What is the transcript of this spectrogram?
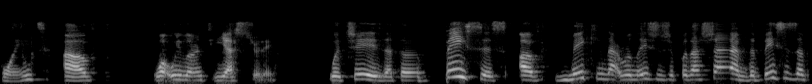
point of what we learned yesterday which is that the basis of making that relationship with Hashem, the basis of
